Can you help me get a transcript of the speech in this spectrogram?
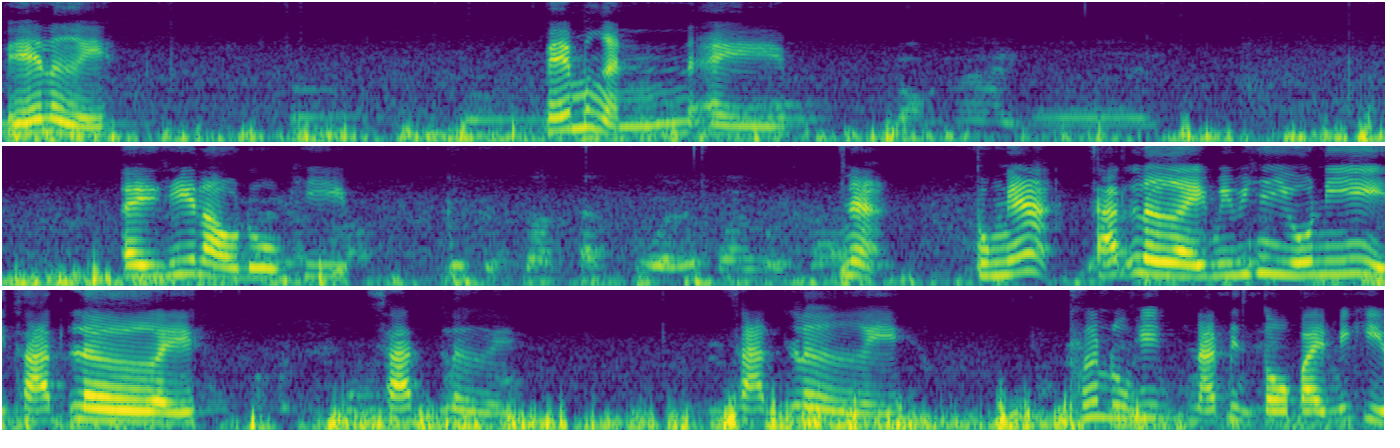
เป๊ะเลย เป๊ะเหมือนไอ้ไห้เลยไอที่เราดูพี่เข้าเนี่ยตรงเนี้ย ชัดเลยมีวิทยุนี่ชัดเลย ชัดเลย ชัดเลย เพิ่งดูพี่นัดปิ่นโตไปไม่กี่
